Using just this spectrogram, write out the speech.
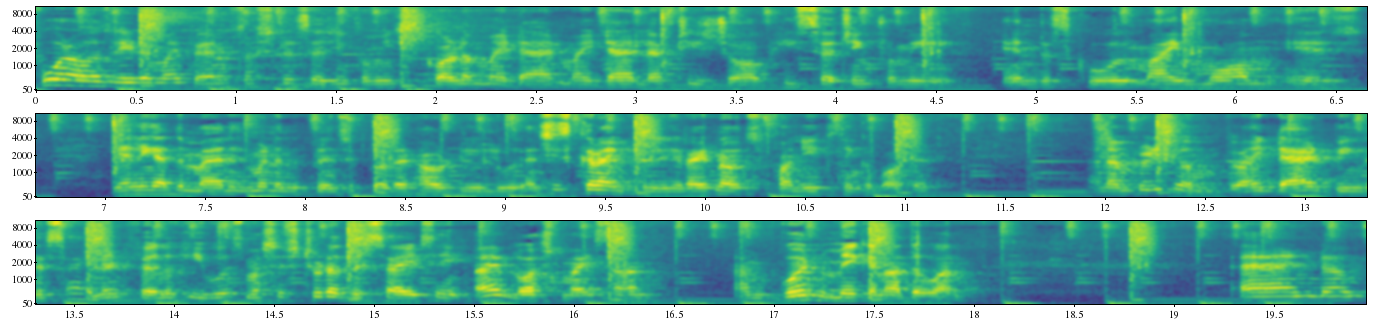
Four hours later, my parents are still searching for me. She called up my dad. My dad left his job. He's searching for me in the school. My mom is yelling at the management and the principal that how do you lose? And she's crying really. Right now, it's funny to think about it. And I'm pretty sure my dad, being the silent fellow he was, must have stood at the side saying, I've lost my son. I'm going to make another one. And um,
